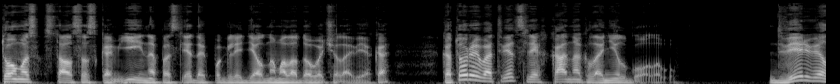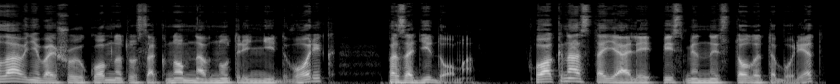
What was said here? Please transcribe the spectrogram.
Томас встал со скамьи и напоследок поглядел на молодого человека, который в ответ слегка наклонил голову. Дверь вела в небольшую комнату с окном на внутренний дворик позади дома. У окна стояли письменный стол и табурет,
